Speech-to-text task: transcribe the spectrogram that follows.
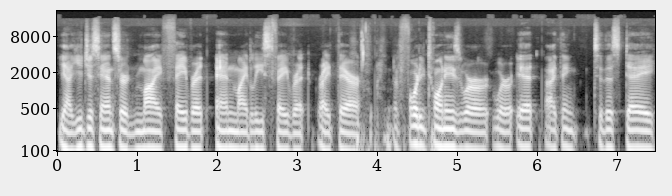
Yeah, you just answered my favorite and my least favorite right there. the 4020s were were it. I think to this day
